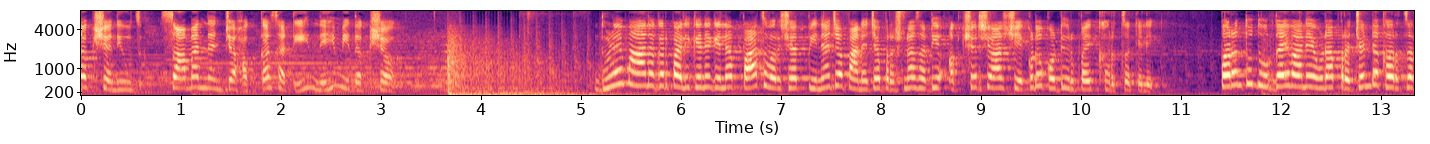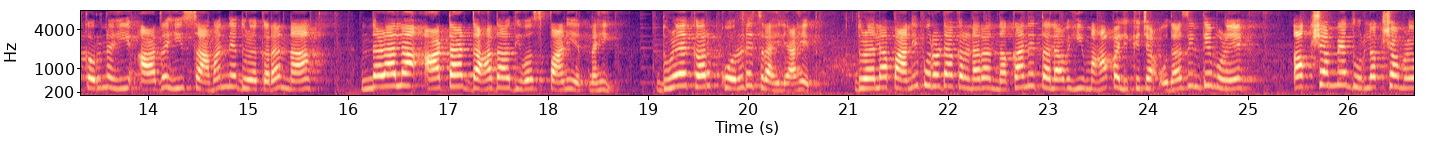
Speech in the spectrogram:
दक्ष न्यूज सामान्यांच्या हक्कासाठी नेहमी दक्ष. धुळे महानगरपालिकेने गेल्या पाच वर्षात पिण्याच्या पाण्याच्या प्रश्नासाठी अक्षरशः शेकडो कोटी रुपये खर्च केले. परंतु दुर्दैवाने एवढा प्रचंड खर्च करूनही आजही सामान्य धुळेकरांना नळाला आठ आठ दहा दहा दिवस पाणी येत नाही. धुळेकर कोरडेच राहिले आहेत. धुळ्याला पाणी पुरवठा करणारा नकाने तलाव ही महापालिकेच्या उदासीनतेमुळे अक्षम्य दुर्लक्षामुळे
